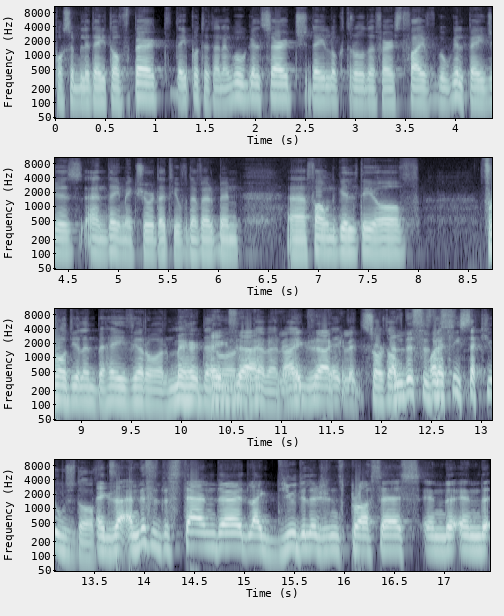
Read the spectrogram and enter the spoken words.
possibly date of birth, they put it in a Google search, they look through the first five Google pages, and they make sure that you've never been uh, found guilty of fraudulent behavior or murder or whatever, right? exactly. It- sort of, And this is or the at least accused of. Exactly, and this is the standard like due diligence process in the in the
